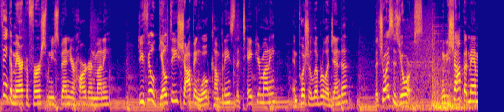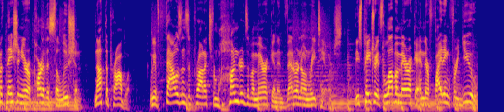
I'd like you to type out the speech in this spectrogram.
You think America first when you spend your hard earned money? Do you feel guilty shopping woke companies that take your money and push a liberal agenda? The choice is yours. When you shop at Mammoth Nation, you're a part of the solution, not the problem. We have thousands of products from hundreds of American and veteran owned retailers. These patriots love America and they're fighting for you.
